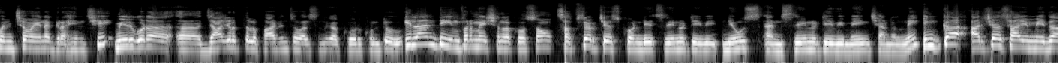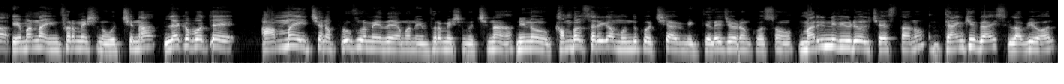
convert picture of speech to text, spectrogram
కొంచెమైనా గ్రహించి మీరు కూడా జాగ్రత్తలు పాటించవలసిందిగా కోరుకుంటూ ఇలాంటి ఇన్ఫర్మేషన్ల కోసం సబ్స్క్రైబ్ చేసుకోండి Srinu TV news and Srinu TV main ఛానల్ని. ఇంకా హర్ష సాయి మీద ఏమన్నా ఇన్ఫర్మేషన్ వచ్చినా లేకపోతే ఆ అమ్మాయి ఇచ్చిన ప్రూఫ్ల మీద ఏమైనా ఇన్ఫర్మేషన్ వచ్చినా నేను కంపల్సరీగా ముందుకు వచ్చి అవి మీకు తెలియజేయడం కోసం మరిన్ని వీడియోలు చేస్తాను. Thank you guys love you all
